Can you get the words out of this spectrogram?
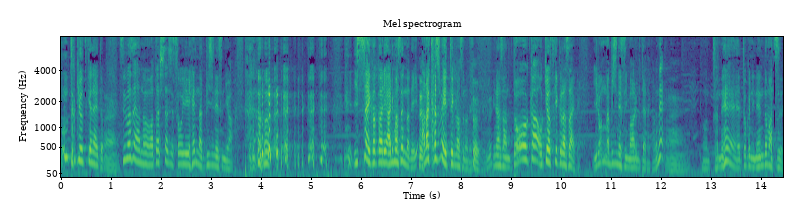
本当気をつけないと、はい。すみませんあの私たちそういう変なビジネスには。一切関わりありませんのであらかじめ言っておきますのでね。皆さんどうかお気をつけください。いろんなビジネスにもあるみたいだからね。うん本当ね特に年度末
